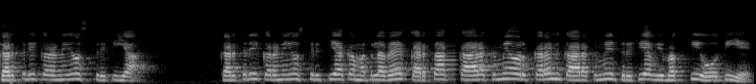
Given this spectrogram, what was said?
कर्तिकरणियों तृतीया कर्तिकरणियों तृतीया का मतलब है कर्ता कारक में और करण कारक में तृतीय विभक्ति होती है।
